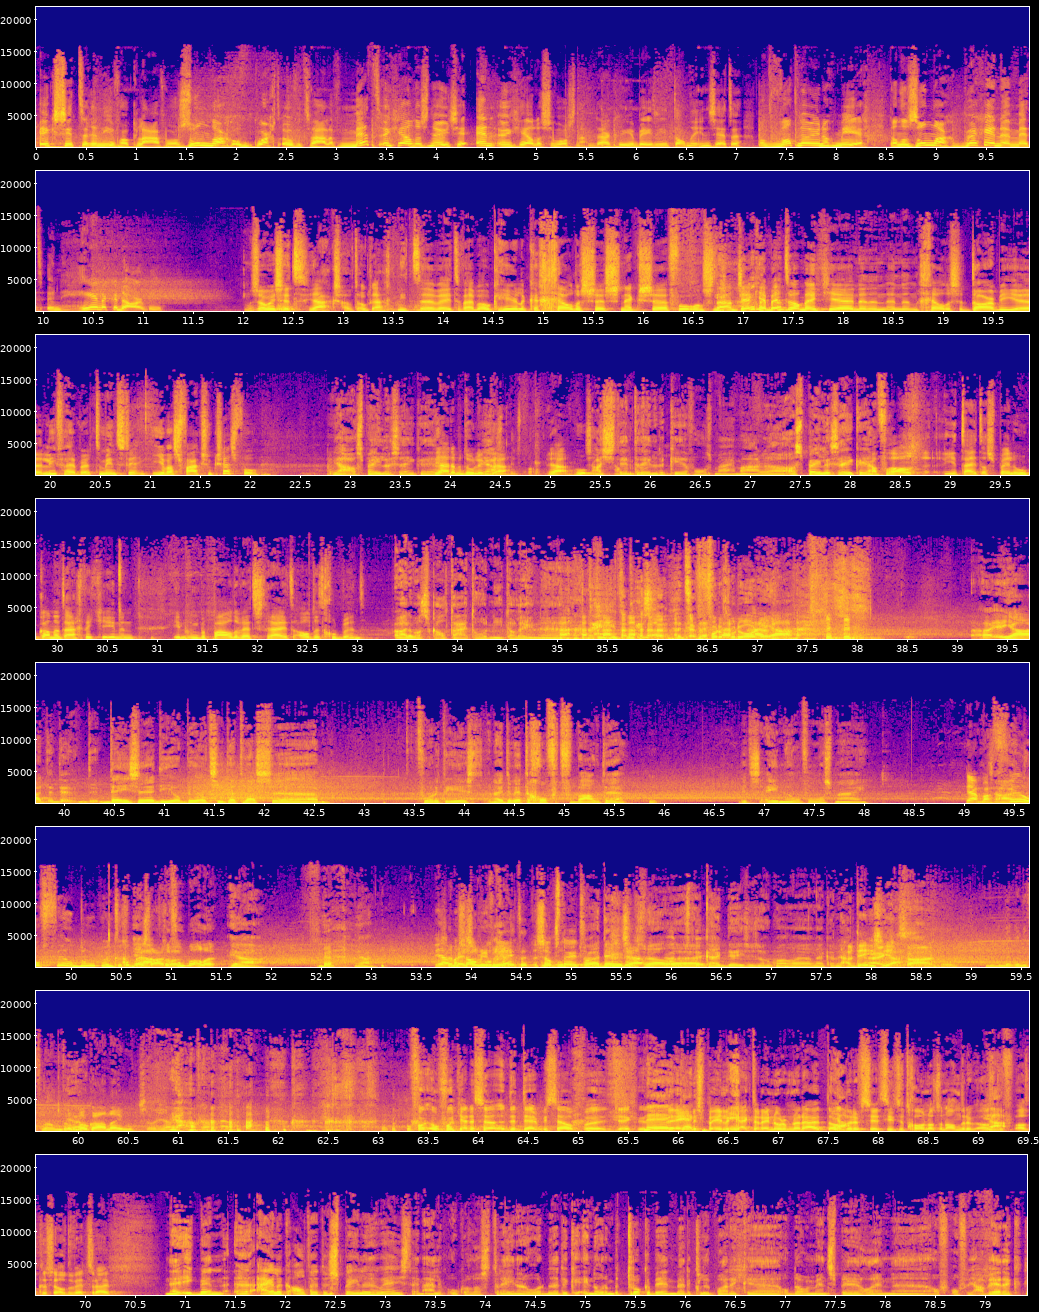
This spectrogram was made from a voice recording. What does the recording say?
Ik zit er in ieder geval klaar voor. Zondag om kwart over twaalf met een Gelders neutje en een Gelderse worst. Nou, daar kun je beter je tanden in zetten. Want wat wil je nog meer dan de zondag beginnen met een heerlijke derby? Zo is het. Ja, ik zou het ook eigenlijk niet eh, weten. We hebben ook heerlijke Gelderse snacks eh, voor ons staan. Jack, jij bent wel een beetje een, een, een Gelderse derby-liefhebber. Tenminste, je was vaak succesvol. Ja, als speler zeker. Ja, Ja, dat bedoel ik, ja. ja. hoe, Als assistent-trainer een keer volgens mij, maar eh, als speler zeker. Ja. maar vooral eh, je tijd als speler. Hoe kan het eigenlijk dat je in een, in een bepaalde wedstrijd altijd goed bent? Ah, dat was ik altijd hoor, niet alleen eh. Even voor de goede orde. Ah, ja. Eh, ja, de- de- de- deze die je op beeld ziet, dat was eh, voor het eerst. Nee, er werd de Goffert verbouwd, hè? Dit is 1-0 volgens mij. Ja, maar veel, veel doelpunten. Komt best aardig voetballen. Ja. Ja. Ja, Zijn maar mensen zo weer vergeten? zo Nog steeds, hoor. Maar deze Ja? is wel. Ja, eh, kijk, deze is ook wel eh, lekker. Nou, deze ja. Die ben ik er niet van. Kan hem ook aannemen. Hoe, vond, hoe vond jij de, de derby zelf, eh, Jack? Nee, de ene kijk, speler ik- kijkt er enorm naar uit, de Ja. andere ziet, het gewoon als, een andere, als, Ja. de- als dezelfde wedstrijd. Nee, ik ben eh, eigenlijk altijd een speler geweest. En eigenlijk ook wel als trainer hoor. Dat ik enorm betrokken ben bij de club waar ik eh, op dat moment speel. En, eh, of, of ja, werk.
